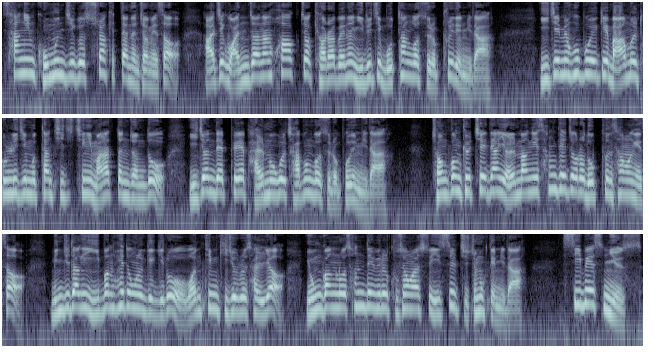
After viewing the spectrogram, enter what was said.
상임 고문직을 수락했다는 점에서 아직 완전한 화학적 결합에는 이르지 못한 것으로 풀이됩니다. 이재명 후보에게 마음을 돌리지 못한 지지층이 많았던 점도 이전 대표의 발목을 잡은 것으로 보입니다. 정권 교체에 대한 열망이 상대적으로 높은 상황에서 민주당이 이번 회동을 계기로 원팀 기조를 살려 용광로 선대위를 구성할 수 있을지 주목됩니다. CBS 뉴스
